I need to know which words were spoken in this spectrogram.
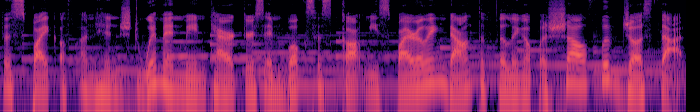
The spike of unhinged women main characters in books has got me spiraling down to filling up a shelf with just that,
